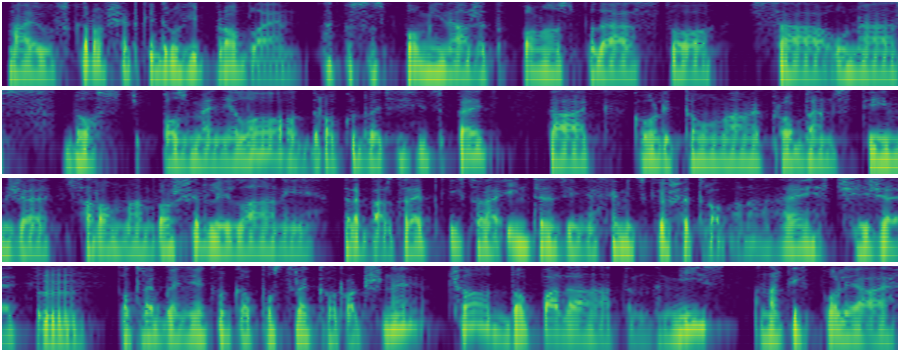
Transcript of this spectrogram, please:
majú skoro všetky druhý problém. Ako som spomínal, že to polnohospodárstvo sa u nás dosť pozmenilo od roku 2005, tak kvôli tomu máme problém s tým, že sa nám rozšírili lány treba z repky, ktorá je intenzívne chemicky ošetrovaná. Hej? Čiže mm. potrebuje niekoľko postrekov ročne, čo dopadá na ten hmyz a na tých poliach,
